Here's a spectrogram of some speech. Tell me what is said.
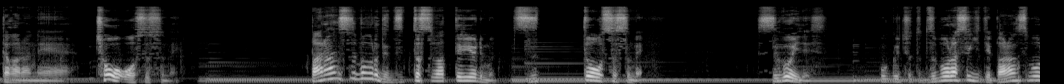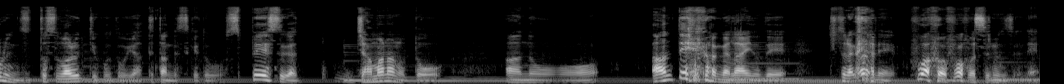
だからね、超おすすめ。バランスボールでずっと座ってるよりもずっとおすすめ。すごいです。僕ちょっとズボラすぎてバランスボールにずっと座るっていうことをやってたんですけど、スペースが邪魔なのと、あのー、安定感がないので、ちょっとなんかね、ふわふわふわふわするんですよね。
